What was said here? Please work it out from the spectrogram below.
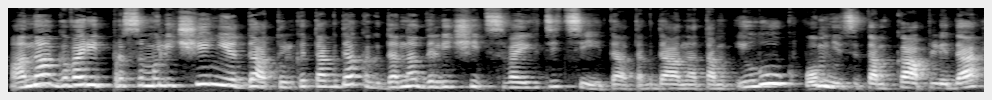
она говорит про самолечение, да, только тогда, когда надо лечить своих детей, да, тогда она там и лук, помните, там капли, да,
